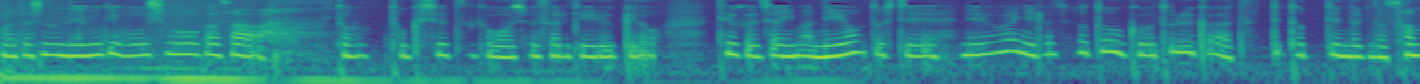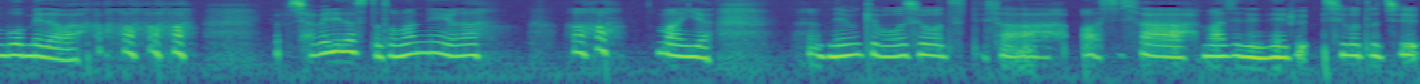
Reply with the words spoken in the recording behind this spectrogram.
私の眠気防止法がさ特集が募集されているけどていうかじゃあ今寝ようとして寝る前にラジオトークを撮るかっつって撮ってんだけど3本目だわ。はははは。喋り出すと止まんねえよな。ははまあいいや。眠気防止法っつってさわしさマジで寝る。仕事中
